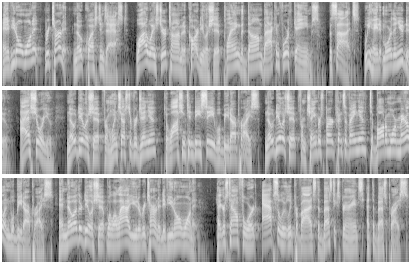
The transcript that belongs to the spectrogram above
And if you don't want it, return it. No questions asked. Why waste your time at a car dealership playing the dumb back and forth games? Besides, we hate it more than you do. I assure you, no dealership from Winchester, Virginia to Washington, D.C. will beat our price. No dealership from Chambersburg, Pennsylvania to Baltimore, Maryland will beat our price. And no other dealership will allow you to return it if you don't want it. Hagerstown Ford absolutely provides the best experience at the best price.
